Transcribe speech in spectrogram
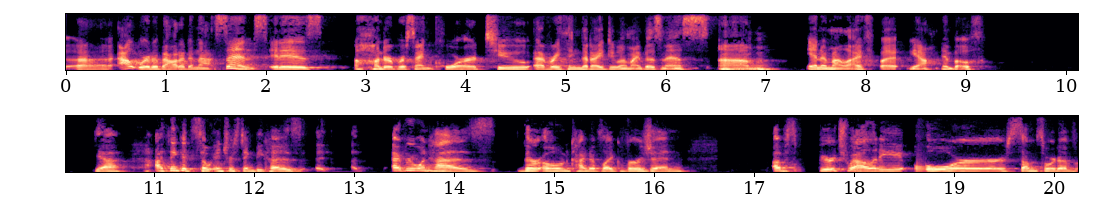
uh, outward about it in that sense, it is 100% core to everything that I do in my business um, mm-hmm. and in my life. But yeah, in both. Yeah, I think it's so interesting because uh, everyone has their own kind of like version of spirituality or some sort of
